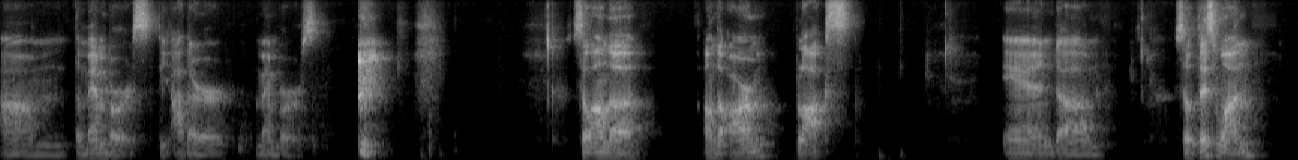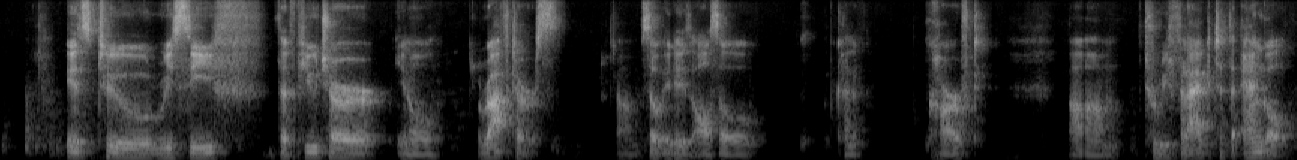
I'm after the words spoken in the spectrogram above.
um, the members, the other members. so on the on the arm blocks, and um, so this one is to receive the future, you know, rafters. Um, so it is also kind of carved um, to reflect the angle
